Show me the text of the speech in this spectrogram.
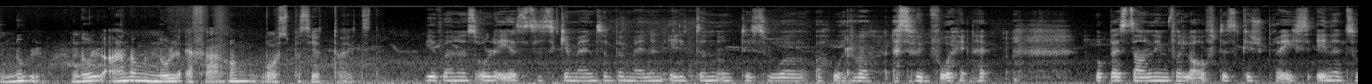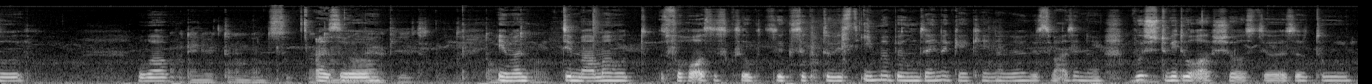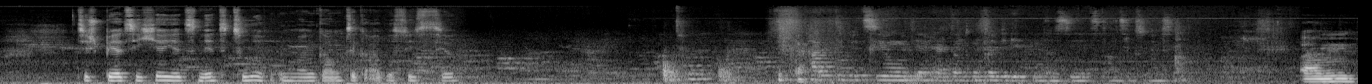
null, null Ahnung, null Erfahrung, was passiert da jetzt. Wir waren als allererstes gemeinsam bei meinen Eltern und das war ein Horror, also im Vorhinein. Wobei es dann im Verlauf des Gesprächs eh nicht so war. Aber deine Eltern haben ganz super Also, reagiert. Ich meine, die Mama hat von Haus aus gesagt, sie hat gesagt, du wirst immer bei uns reingehen können, ja, das weiß ich noch. Wurscht, wie du ausschaust, ja, also du, sie sperrt sicher jetzt nicht zu, ich meine, ganz egal was ist, ja. Hat die Beziehung mit ihren Eltern darunter gelitten, dass sie jetzt transsexuell sind? Ähm,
